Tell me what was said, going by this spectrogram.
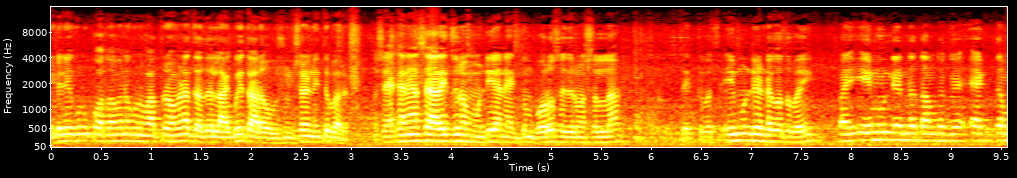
এটা নিয়ে কোনো কথা হবে না কোনো মাত্রা হবে না যাদের লাগবে তারা শুনশাল নিতে পারে। আচ্ছা এখানে আছে আরেক জোড়া মুন্ডিয়ান একদম বড় সাইজের মশাল্লাহ দেখতে পাচ্ছি এই মুন্ডিয়ানটা কত ভাই? ভাই এই মুন্ডিয়ানটার দাম থাকবে একদম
